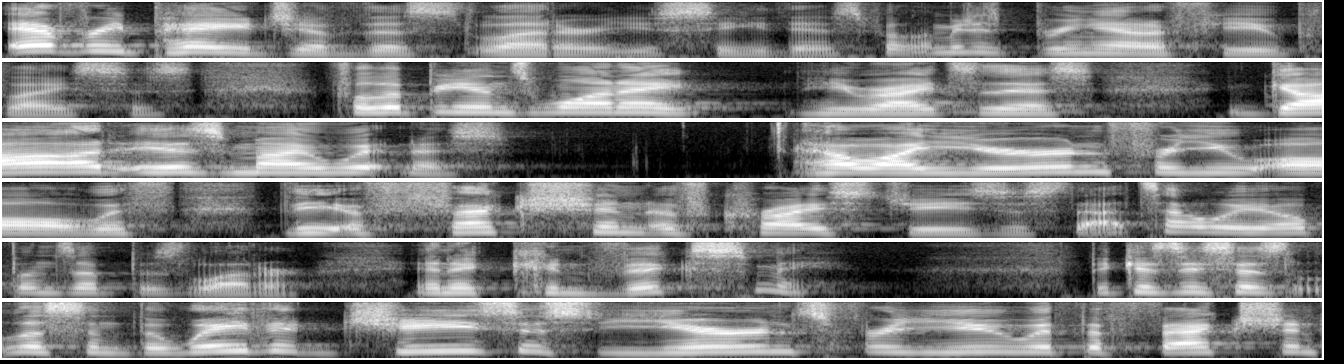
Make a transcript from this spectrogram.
every page of this letter you see this, but let me just bring out a few places. Philippians 1 8, he writes this God is my witness. How I yearn for you all with the affection of Christ Jesus. That's how he opens up his letter. And it convicts me. Because he says, listen, the way that Jesus yearns for you with affection,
